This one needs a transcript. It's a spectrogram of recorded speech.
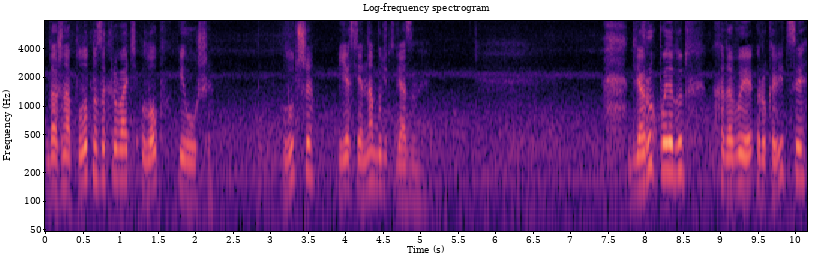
должна плотно закрывать лоб и уши. Лучше, если она будет вязаная. Для рук подойдут ходовые рукавицы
